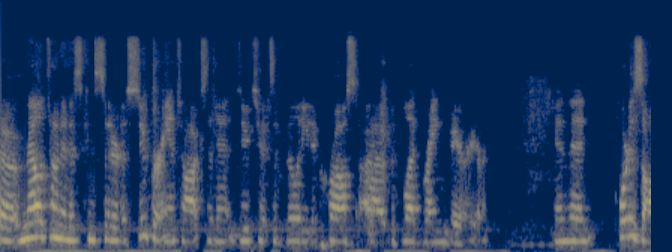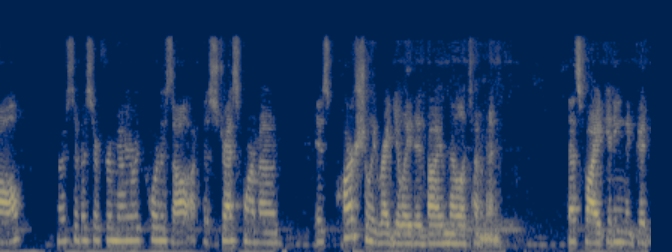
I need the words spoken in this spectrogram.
So melatonin is considered a super antioxidant due to its ability to cross uh, the blood-brain barrier. And then cortisol, most of us are familiar with cortisol, the stress hormone, is partially regulated by melatonin. That's why getting a good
